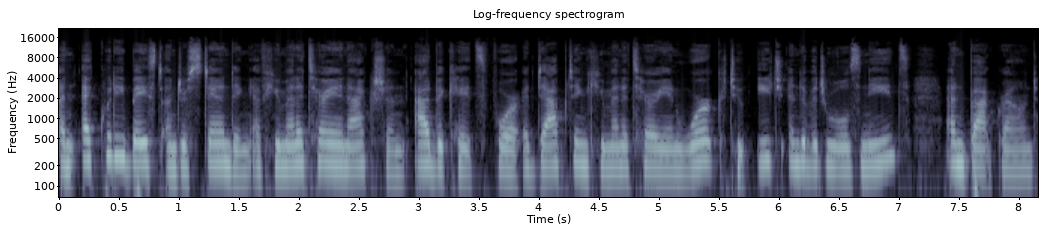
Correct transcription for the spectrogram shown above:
An equity based understanding of humanitarian action advocates for adapting humanitarian work to each individual's needs and background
